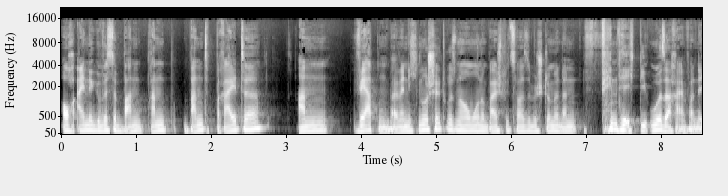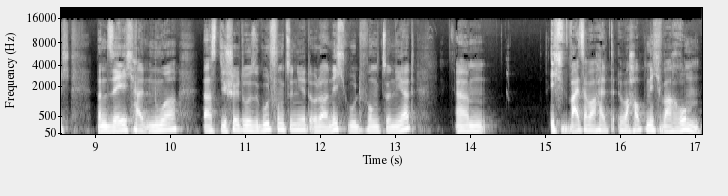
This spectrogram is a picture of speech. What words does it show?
auch eine gewisse Band, Band, Bandbreite an Werten. Weil wenn ich nur Schilddrüsenhormone beispielsweise bestimme, dann finde ich die Ursache einfach nicht. Dann sehe ich halt nur, dass die Schilddrüse gut funktioniert oder nicht gut funktioniert. Ähm, ich weiß aber halt überhaupt nicht warum.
